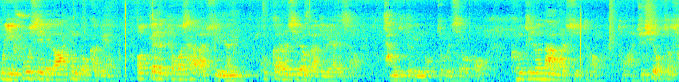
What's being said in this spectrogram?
우리 후세대가 행복하게 어깨를 펴고 살아갈 수 있는 국가를 세워가기 위해서 장기적인 목적을 세우고 그 길로 나아갈 수 있도록 도와주시옵소서.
